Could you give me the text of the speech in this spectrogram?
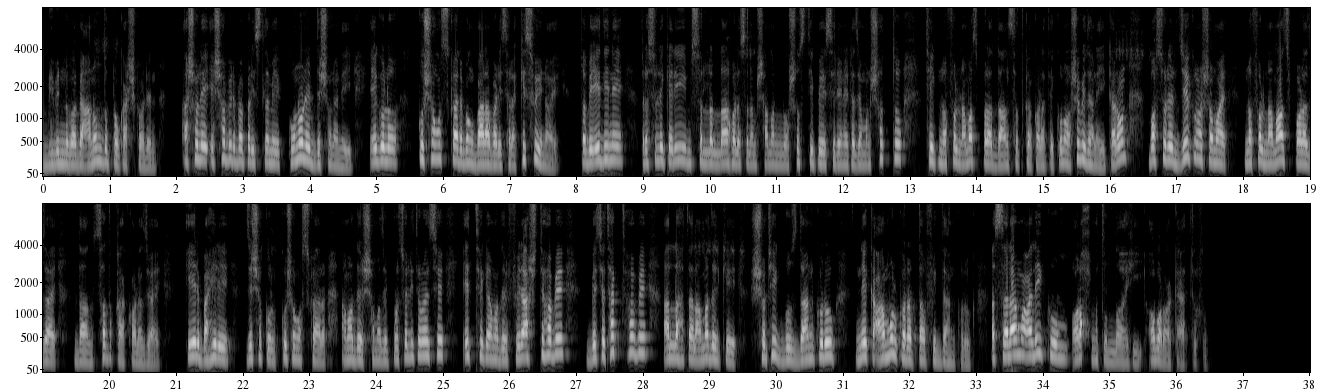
বিভিন্নভাবে আনন্দ প্রকাশ করেন। আসলে এসবের ব্যাপারে ইসলামে কোনো নির্দেশনা নেই। এগুলো কুসংস্কার এবং বাড়াবাড়ি ছাড়া কিছুই নয়। তবে এই দিনে রসুল করিম সাল্লাহ সাল্লাম সামান্য স্বস্তি পেয়েছিলেন, এটা যেমন সত্য, ঠিক নফল নামাজ পড়া দান সৎকা করাতে কোনো অসুবিধা নেই, কারণ বছরের যে কোনো সময় নফল নামাজ পড়া যায়, দান সদকা করা যায়। এর বাহিরে যে সকল কুসংস্কার আমাদের সমাজে প্রচলিত রয়েছে, এর থেকে আমাদের ফিরে আসতে হবে, বেঁচে থাকতে হবে, আল্লাহ তালা আমাদেরকে সঠিক বুঝ দান করুক, নেক আমল করার তৌফিক দান করুক। আসসালামু আলাইকুম ওরহমতুল্লাহি অবরাকাতুহু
